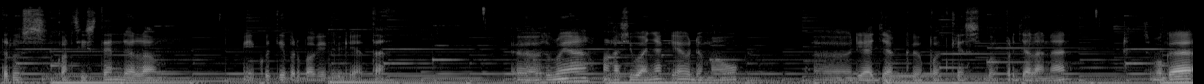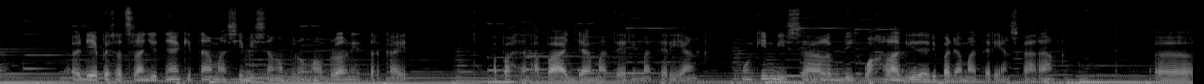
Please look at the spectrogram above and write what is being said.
terus konsisten dalam mengikuti berbagai kegiatan. Uh, sebelumnya makasih banyak ya udah mau uh, diajak ke podcast sebuah perjalanan. Semoga uh, di episode selanjutnya kita masih bisa ngobrol-ngobrol nih terkait apa apa aja materi-materi yang mungkin bisa lebih wah lagi daripada materi yang sekarang. Uh,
